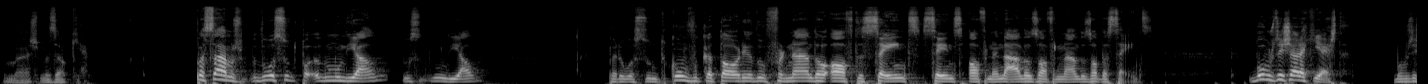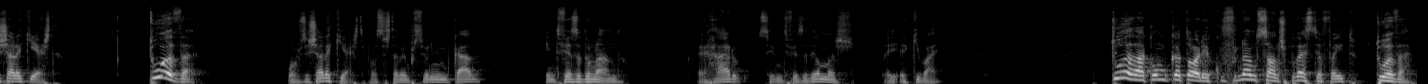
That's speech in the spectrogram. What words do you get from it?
Mas, mas é o que é. Passámos do assunto mundial, do assunto mundial para o assunto convocatório do Fernando of the Saints, Saints of Fernandos of Fernandos of the Saints. Vamos deixar aqui esta. Vamos deixar aqui esta. Toda Vamos deixar aqui esta, para vocês também perceberem um bocado em defesa do Nando. É raro ser em defesa dele, mas aqui vai. Toda a convocatória que o Fernando Santos pudesse ter feito, toda,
